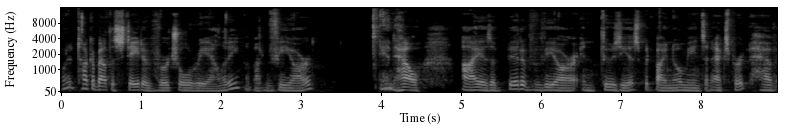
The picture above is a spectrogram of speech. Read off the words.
want to talk about the state of virtual reality, about VR, and how I, as a bit of a VR enthusiast, but by no means an expert, have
